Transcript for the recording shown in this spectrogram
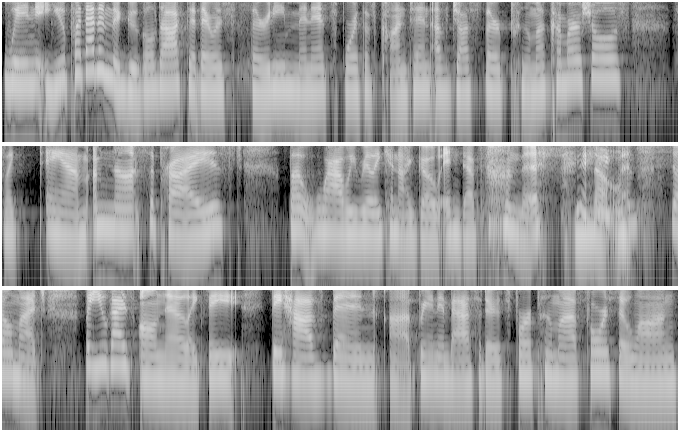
When you put that in the Google Doc that there was 30 minutes worth of content of just their Puma commercials, it's like, damn, I'm not surprised. But wow, we really cannot go in depth on this. No. That's so much. But you guys all know like they they have been uh, brand ambassadors for Puma for so long,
